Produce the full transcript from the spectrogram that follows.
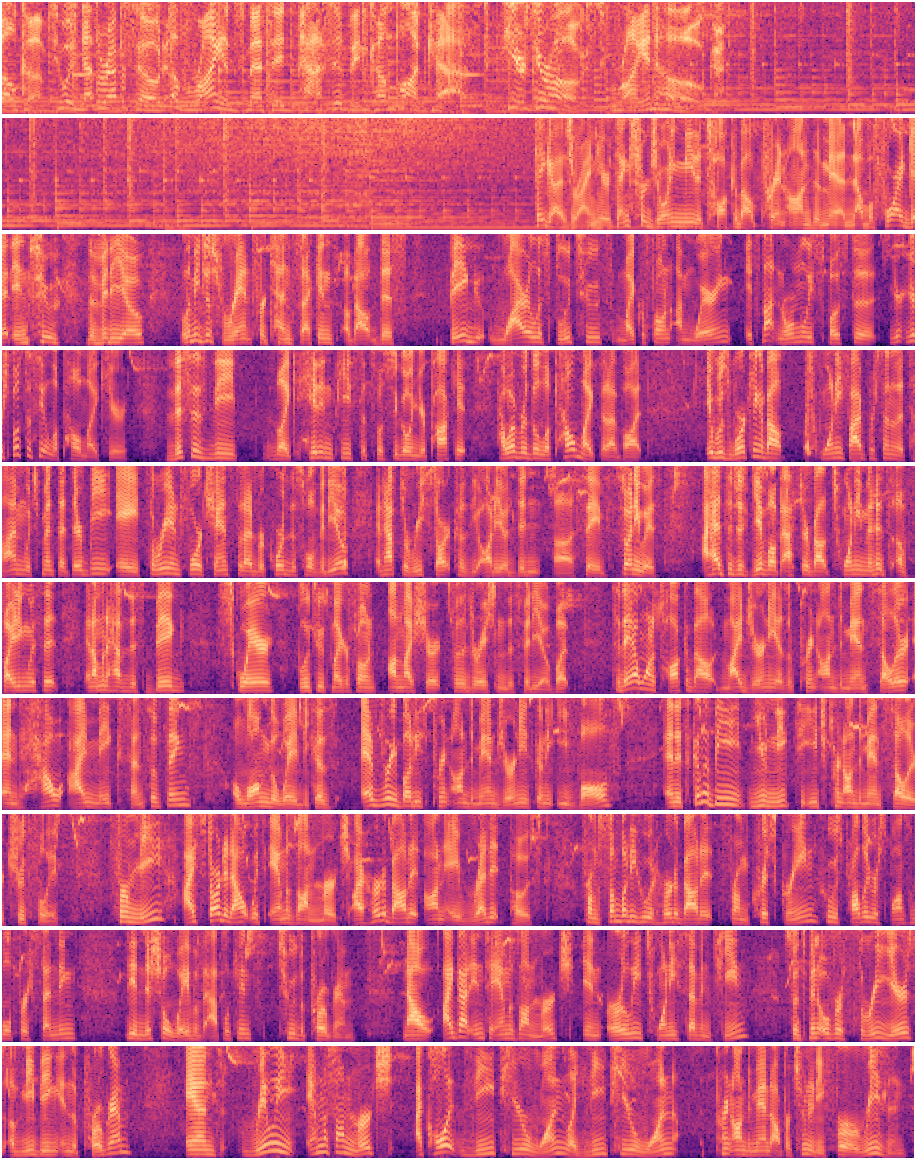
Welcome to another episode of Ryan's Method Passive Income Podcast. Here's your host, Ryan Hogue. Hey guys, Ryan here. Thanks for joining me to talk about print on demand. Now, before I get into the video, let me just rant for 10 seconds about this big wireless Bluetooth microphone I'm wearing. It's not normally supposed to, you're, you're, supposed to see a lapel mic here. This is the like hidden piece that's supposed to go in your pocket. However, the lapel mic that I bought, it was working about 25% of the time, which meant that there'd be a three and four chance that I'd record this whole video and have to restart because the audio didn't uh, save. So anyways, I had to just give up after about 20 minutes of fighting with it. And I'm gonna have this big square Bluetooth microphone on my shirt for the duration of this video. But today I wanna talk about my journey as a print on demand seller and how I make sense of things along the way because everybody's print on demand journey is gonna evolve and it's gonna be unique to each print on demand seller, truthfully. For me, I started out with Amazon merch. I heard about it on a Reddit post from somebody who had heard about it from Chris Green, who's probably responsible for sending the initial wave of applicants to the program. Now, I got into Amazon merch in early 2017, so it's been over three years of me being in the program. And really, Amazon merch, I call it the tier one, like the tier one print on demand opportunity for a reason.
